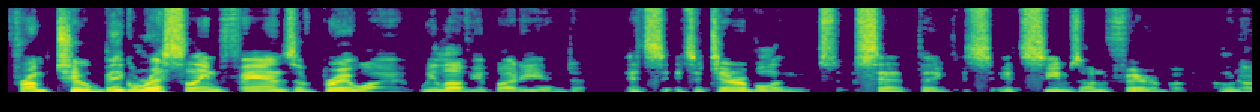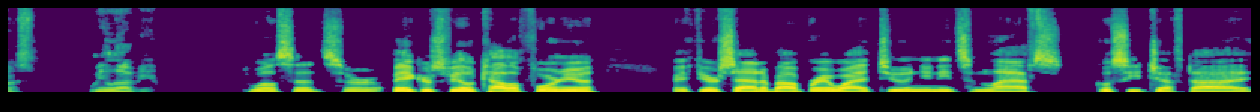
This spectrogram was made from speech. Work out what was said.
from two big wrestling fans of Bray Wyatt, we love you, buddy. And uh, it's it's a terrible and sad thing. It's, it seems unfair, but who knows? We love you. Well said, sir. Bakersfield, California. If you're sad about Bray Wyatt too and you need some laughs, go see Jeff Dye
